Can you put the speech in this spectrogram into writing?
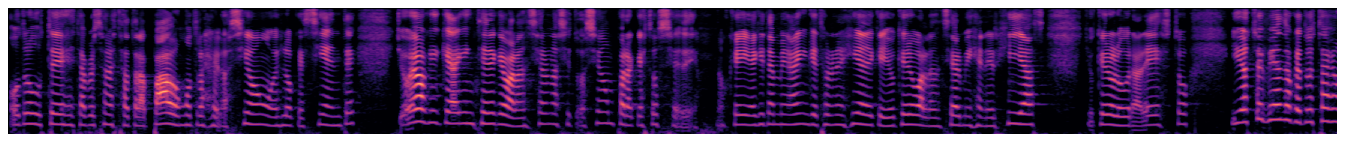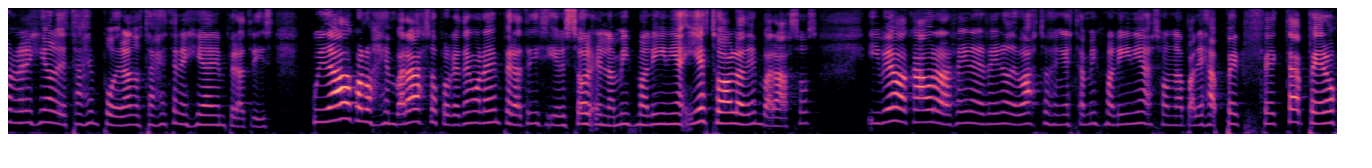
Otro de ustedes, esta persona está atrapado en otra relación o es lo que siente. Yo veo aquí que alguien tiene que balancear una situación para que esto se dé. ¿ok? Aquí también hay alguien que está en energía de que yo quiero balancear mis energías, yo quiero lograr esto. Y yo estoy viendo que tú estás en una energía donde estás empoderando, estás esta energía de emperatriz. Cuidado con los embarazos porque tengo la emperatriz y el sol en la misma línea y esto habla de embarazos. Y veo acá ahora la reina del reino de bastos en esta misma línea. Son la pareja perfecta, pero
